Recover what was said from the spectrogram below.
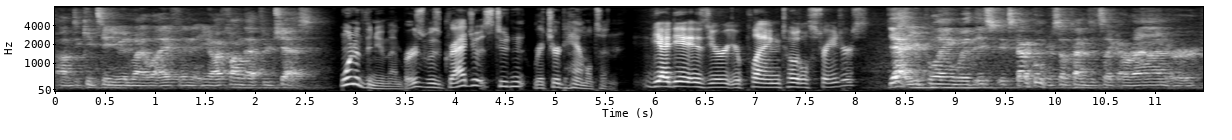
um, to continue in my life, and you know I found that through chess. One of the new members was graduate student Richard Hamilton. The idea is you're you're playing total strangers? Yeah, you're playing with it's it's kind of cool because sometimes it's like Iran or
